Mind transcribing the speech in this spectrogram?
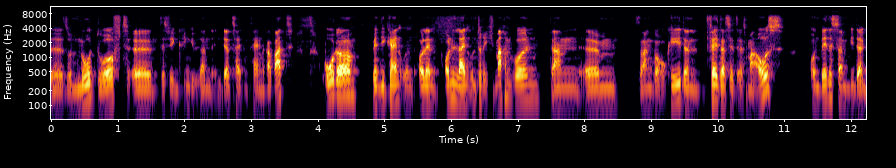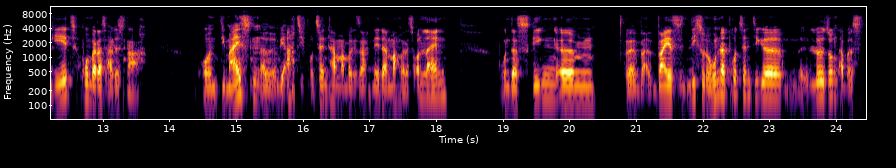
äh, so ein Notdurft. Äh, deswegen kriegen die dann in der Zeit einen kleinen Rabatt. Oder wenn die keinen Online-Unterricht machen wollen, dann ähm, sagen wir, okay, dann fällt das jetzt erstmal aus und wenn es dann wieder geht, holen wir das alles nach. Und die meisten, also irgendwie 80 Prozent, haben aber gesagt, nee, dann machen wir das online. Und das ging, ähm, war jetzt nicht so eine hundertprozentige Lösung, aber es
